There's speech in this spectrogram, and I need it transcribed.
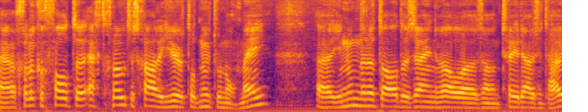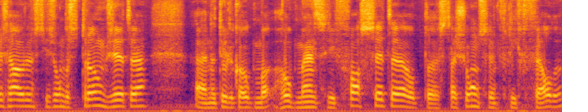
Uh, gelukkig valt de echt grote schade hier tot nu toe nog mee. Uh, je noemde het al, er zijn wel uh, zo'n 2000 huishoudens die zonder stroom zitten. natuurlijk ook een hoop mensen die vastzitten op stations en vliegvelden.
